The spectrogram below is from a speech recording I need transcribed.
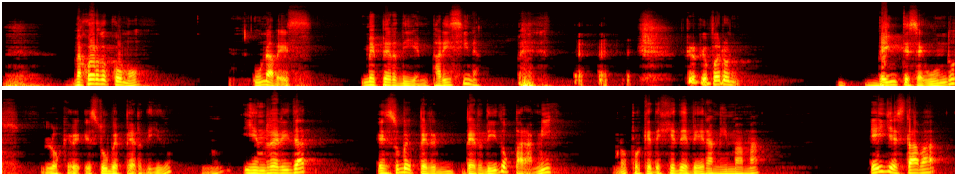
Me acuerdo cómo una vez me perdí en Parisina. Creo que fueron 20 segundos lo que estuve perdido. Y en realidad estuve perdido para mí, ¿no? porque dejé de ver a mi mamá. Ella estaba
